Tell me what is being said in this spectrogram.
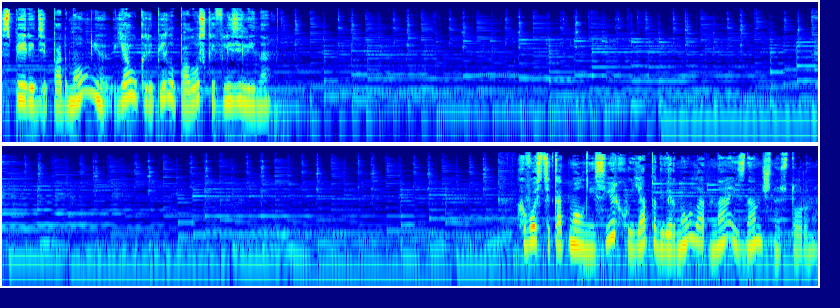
Спереди под молнию я укрепила полоской флизелина. Хвостик от молнии сверху я подвернула на изнаночную сторону.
